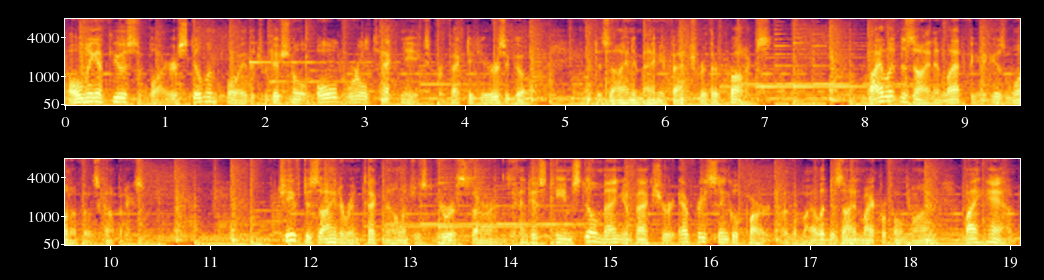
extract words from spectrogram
Only a few suppliers still employ the traditional old world techniques perfected years ago in the design and manufacture of their products. Violet Design in Latvia is one of those companies. Chief designer and technologist Juris Zarins and his team still manufacture every single part of the Violet Design microphone line by hand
